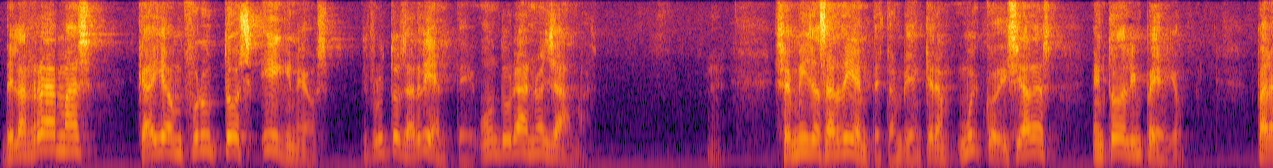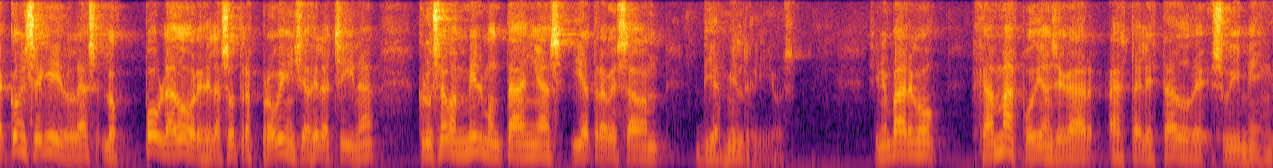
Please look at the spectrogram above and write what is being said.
De las ramas caían frutos ígneos, frutos ardientes, un durazno en llamas. Semillas ardientes también, que eran muy codiciadas en todo el imperio. Para conseguirlas, los pobladores de las otras provincias de la China cruzaban mil montañas y atravesaban diez mil ríos. Sin embargo, jamás podían llegar hasta el estado de Suiming.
